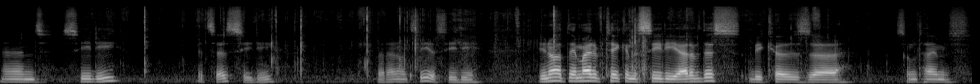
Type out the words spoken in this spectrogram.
and CD. It says CD, but I don't see a CD. You know what, they might have taken the CD out of this because uh, sometimes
